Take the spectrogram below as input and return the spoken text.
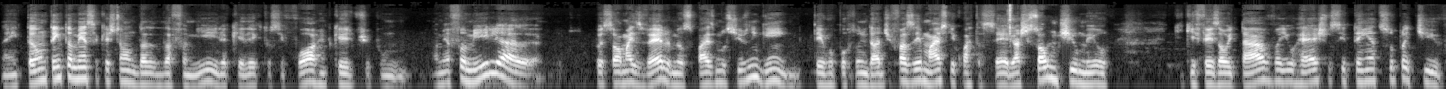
Né? Então tem também essa questão da, da, família, querer que tu se forme, porque, tipo, a minha família, o pessoal mais velho, meus pais, meus tios, ninguém teve oportunidade de fazer mais que quarta série. Acho que só um tio meu que, que fez a oitava e o resto se tem a supletivo.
